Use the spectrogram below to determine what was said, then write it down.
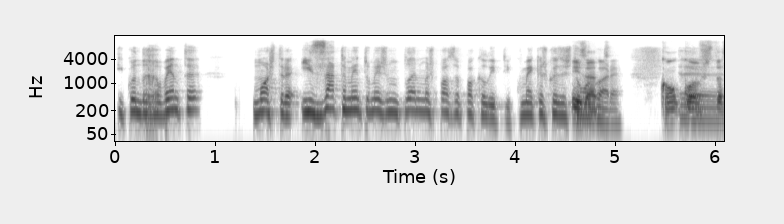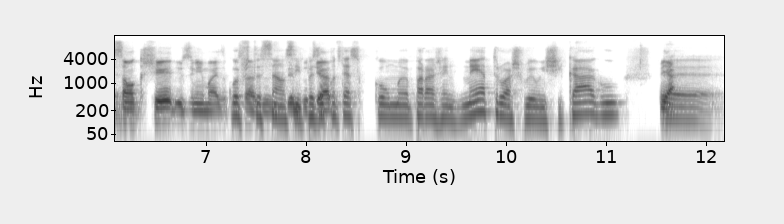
e quando rebenta mostra exatamente o mesmo plano, mas pós-apocalíptico. Como é que as coisas estão Exato. agora? Com, com a eh, vegetação a crescer e os animais a Com a vegetação, sim. Depois acontece com uma paragem de metro, acho eu, em Chicago. Yeah. Uh,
